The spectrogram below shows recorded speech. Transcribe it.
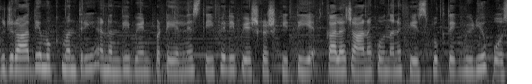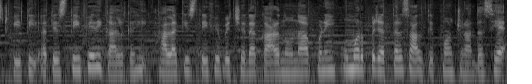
ਗੁਜਰਾਤ ਦੇ ਮੁੱਖ ਮੰਤਰੀ ਆਨੰਦੀਬੇਨ ਪਟੇਲ ਨੇ ਅਸਤੀਫੇ ਦੀ ਪੇਸ਼ਕਸ਼ ਕੀਤੀ ਹੈ। ਕੱਲ ਅਚਾਨਕ ਉਹਨਾਂ ਨੇ ਫੇਸਬੁੱਕ ਤੇ ਇੱਕ ਵੀਡੀਓ ਪੋਸਟ ਕੀਤੀ ਅਤੇ ਅਸਤੀਫੇ ਦੀ ਗੱਲ ਕਹੀ। ਹਾਲਾਂਕਿ ਅਸਤੀਫੇ ਪਿੱਛੇ ਦਾ ਕਾਰਨ ਉਹਨਾਂ ਆਪਣੀ ਉਮਰ 75 ਸਾਲ ਤੇ ਪਹੁੰਚਣਾ ਦੱਸਿਆ ਹੈ।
